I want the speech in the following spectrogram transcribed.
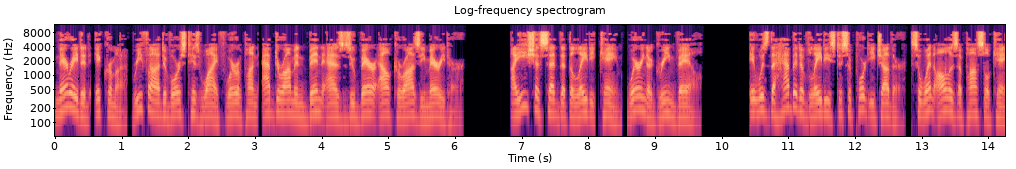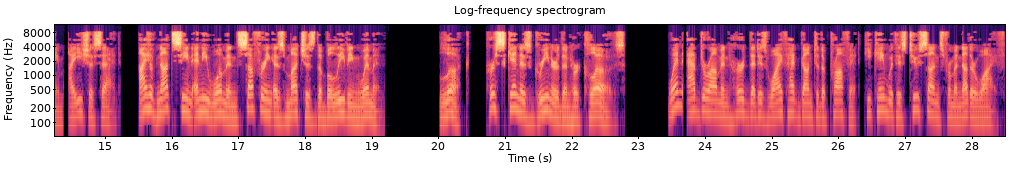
Narrated Ikrimah, Rifa'ah divorced his wife whereupon Abdurrahman bin az-Zubair al-Qurazi married her. Aisha said that the lady came, wearing a green veil. It was the habit of ladies to support each other, so when Allah's apostle came, Aisha said, I have not seen any woman suffering as much as the believing women. Look! Her skin is greener than her clothes. When Abdurrahman heard that his wife had gone to the Prophet, he came with his two sons from another wife.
